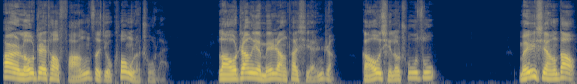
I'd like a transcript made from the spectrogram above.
二楼这套房子就空了出来。老张也没让他闲着，搞起了出租。没想到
